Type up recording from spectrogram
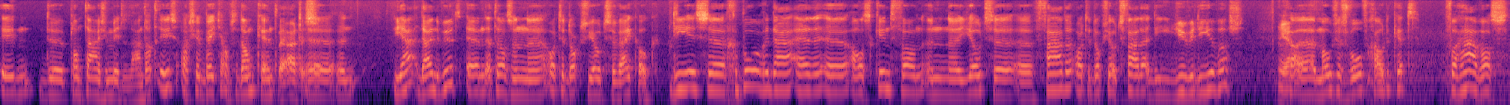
in de plantage Middelaan. Dat is, als je een beetje Amsterdam kent, Bij Artis. eh, een, ja, daar in de buurt. En dat was een orthodox-Joodse wijk ook. Die is geboren daar als kind van een Joodse vader, orthodox-Joodse vader, die juwelier was. ja. Mozes Wolf Goudeket. Voor haar was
